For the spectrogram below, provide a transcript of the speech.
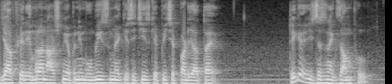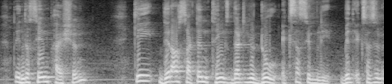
या फिर इमरान हाशमी अपनी मूवीज़ में किसी चीज़ के पीछे पड़ जाता है ठीक है इज़ जस्ट एन एग्ज़ाम्पल तो इन द सेम फ़ैशन कि there are certain things that you do excessively with excessive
